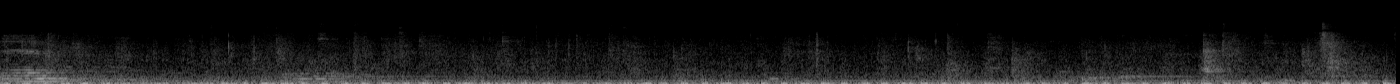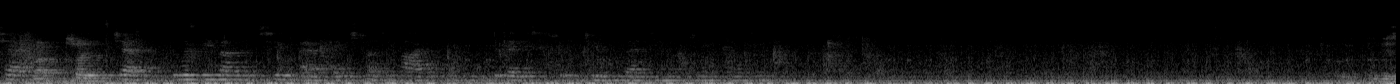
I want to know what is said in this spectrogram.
Um, Chair, right, sorry. Chair, there was the amendment to uh, page twenty-five, the date June thirteen, not June fourteen. This,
